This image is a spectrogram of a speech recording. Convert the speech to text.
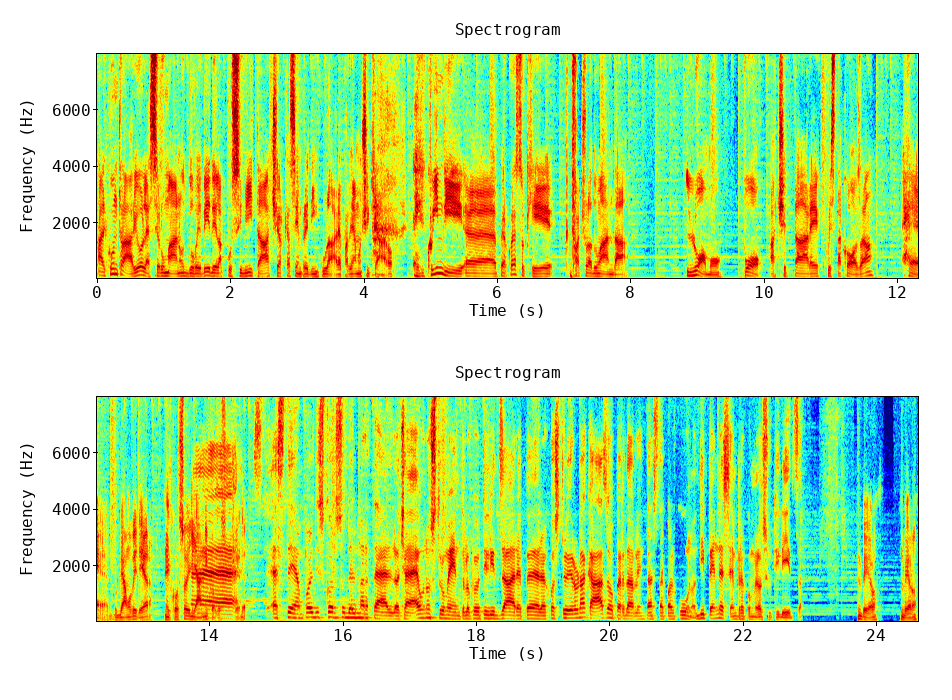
Al contrario, l'essere umano, dove vede la possibilità, cerca sempre di inculare, parliamoci chiaro. E quindi eh, per questo che faccio la domanda, l'uomo può accettare questa cosa? Eh, dobbiamo vedere nel corso degli anni cosa succede. Eh, Ste, è un po' il discorso del martello, cioè è uno strumento, lo puoi utilizzare per costruire una casa o per darlo in testa a qualcuno, dipende sempre come lo si utilizza. Vero, vero.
